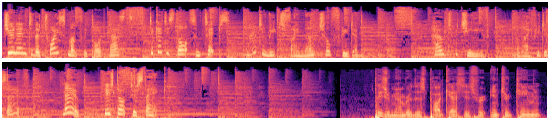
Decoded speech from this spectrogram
Tune in to the twice monthly podcasts to get his thoughts and tips on how to reach financial freedom. How to achieve the life you deserve. Now, here's Dr. Speck. Please remember this podcast is for entertainment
